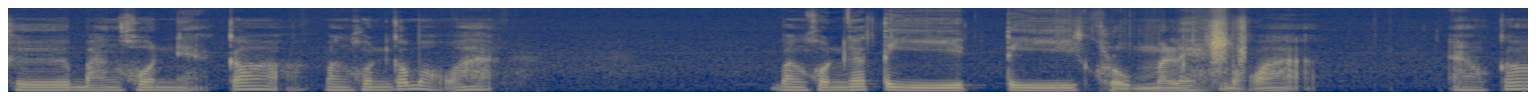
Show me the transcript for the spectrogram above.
คือบางคนเนี่ยก็บางคนก็บอกว่า บางคนก็ตีตีขลุ่มมาเลยบอกว่าเอาก็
